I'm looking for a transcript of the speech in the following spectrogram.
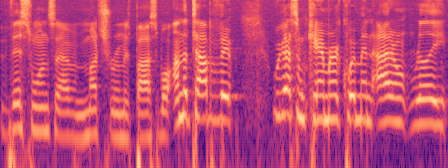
this one so I have as much room as possible. On the top of it, we got some camera equipment. I don't really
